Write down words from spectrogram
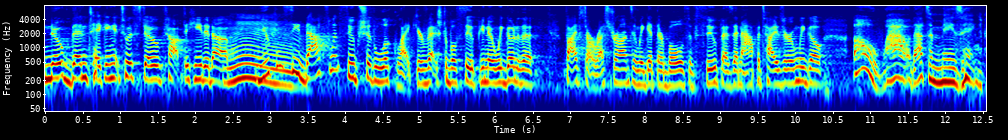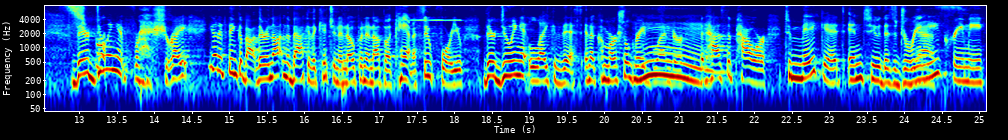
No then taking it to a stove top to heat it up. You can see that's what soup should look like, your vegetable soup. You know, we go to the five-star restaurants and we get their bowls of soup as an appetizer and we go, oh, wow, that's amazing. They're doing it fresh, right? You gotta think about, it. they're not in the back of the kitchen and opening up a can of soup for you. They're doing it like this in a commercial grade blender mm. that has the power to make it into this dreamy, Yes. creamy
